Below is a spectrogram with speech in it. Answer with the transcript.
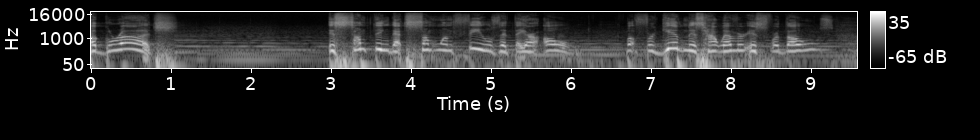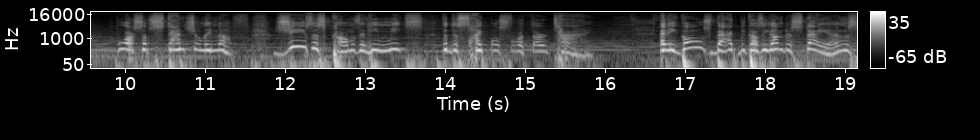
a grudge is something that someone feels that they are owed. But forgiveness, however, is for those who are substantial enough. Jesus comes and he meets the disciples for a third time. And he goes back because he understands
